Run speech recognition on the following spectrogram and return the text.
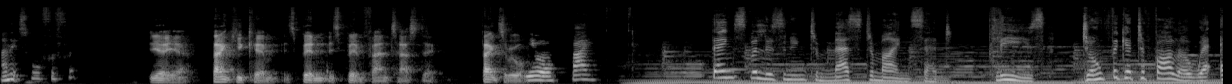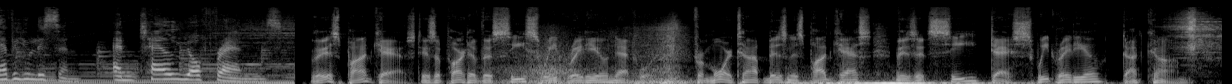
and it's all for free. Yeah, yeah. Thank you, Kim. It's been it's been fantastic. Thanks, everyone. You are. Bye. Thanks for listening to Master Mindset. Please don't forget to follow wherever you listen and tell your friends. This podcast is a part of the C Suite Radio Network. For more top business podcasts, visit c-suiteradio.com.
